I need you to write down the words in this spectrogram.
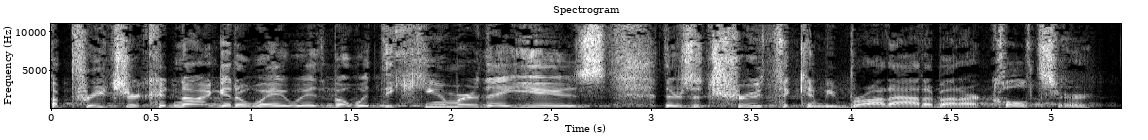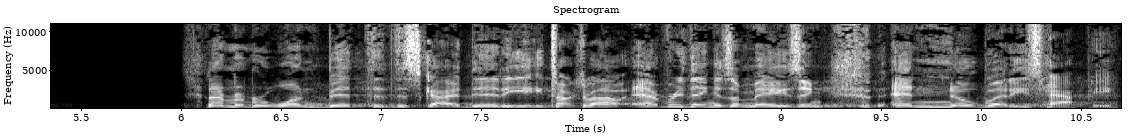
a preacher could not get away with, but with the humor they use, there's a truth that can be brought out about our culture. And I remember one bit that this guy did. He, talked about how everything is amazing and nobody's happy.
